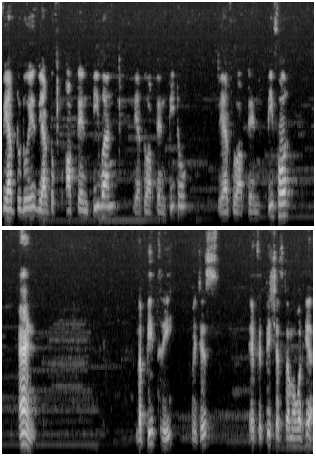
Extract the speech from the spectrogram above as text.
we have to do is we have to obtain P1, we have to obtain P2, we have to obtain P4 and the P3 which is a fictitious term over here.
